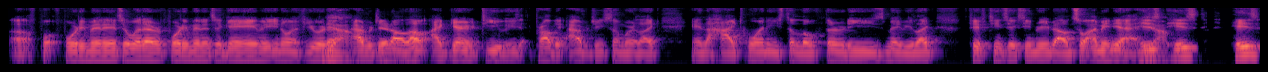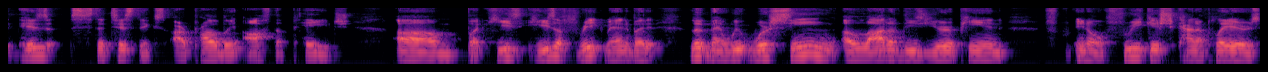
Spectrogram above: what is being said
uh 40 minutes or whatever 40 minutes a game you know if you were to yeah. average it all out I guarantee you he's probably averaging somewhere like in the high 20s to low 30s maybe like 15 16 rebounds so I mean yeah his yeah. his his his statistics are probably off the page um but he's he's a freak man but look man we, we're seeing a lot of these European you know, freakish kind of players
